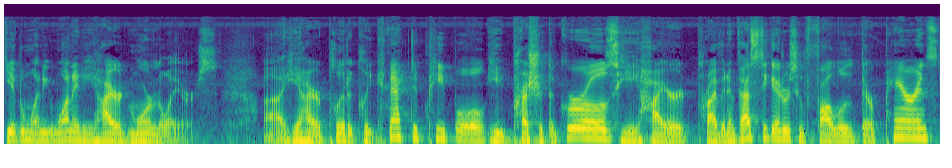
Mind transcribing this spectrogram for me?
give him what he wanted, he hired more lawyers. Uh, he hired politically connected people. He pressured the girls. He hired private investigators who followed their parents.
